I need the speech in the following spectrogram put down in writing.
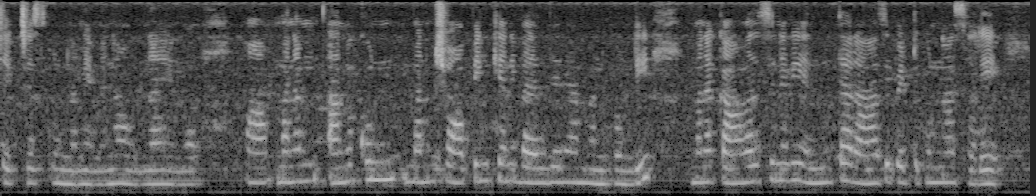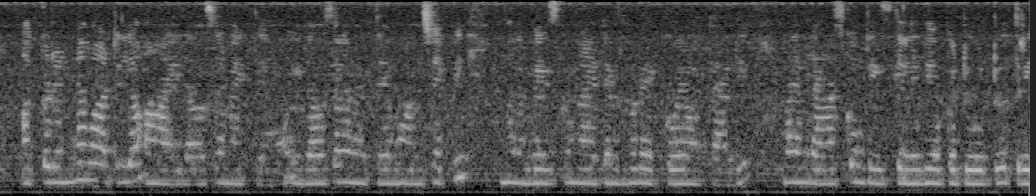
చెక్ చేసుకున్నాం ఏమైనా ఉన్నాయేమో. మనం అనుకున్ మనం షాపింగ్కి అని బయలుదేరాము అనుకోండి మనకు కావాల్సినవి ఎంత రాసి పెట్టుకున్నా సరే అక్కడున్న వాటిలో ఇది అవసరమైతేమో ఇది అవసరమైతేమో అని చెప్పి మనం వేసుకున్న ఐటమ్స్ కూడా ఎక్కువే ఉంటాయండి. మనం రాసుకొని తీసుకెళ్ళేది ఒక టూ టు త్రీ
